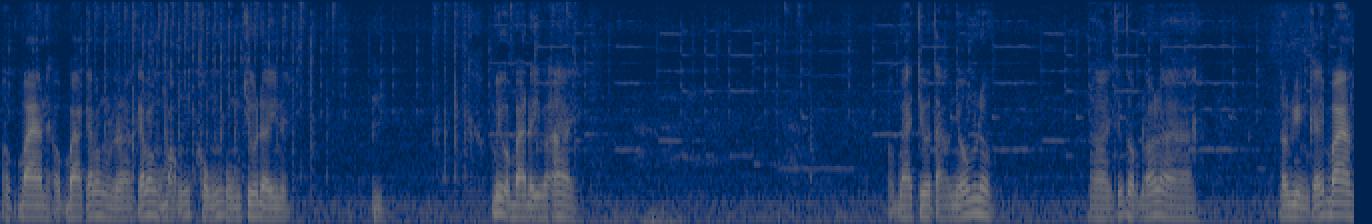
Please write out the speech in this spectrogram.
ốp ba này, ốp ba, cái băng cái băng bỏng khủng cũng chưa đi này. Ừ. Không biết ốp ba đi với ai. Ốp ba chưa tạo nhóm luôn. Rồi, tiếp tục đó là lên truyền cái bang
